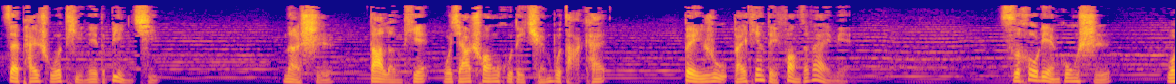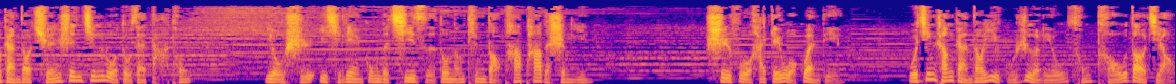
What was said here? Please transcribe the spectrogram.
在排除我体内的病气。那时。大冷天，我家窗户得全部打开，被褥白天得放在外面。此后练功时，我感到全身经络都在打通，有时一起练功的妻子都能听到啪啪的声音。师傅还给我灌顶，我经常感到一股热流从头到脚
